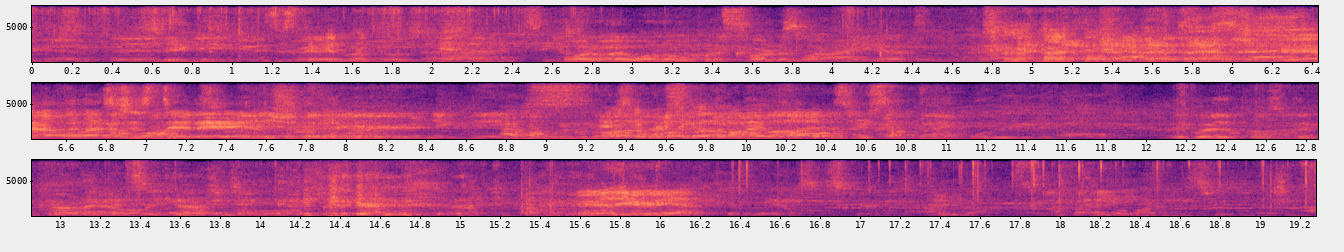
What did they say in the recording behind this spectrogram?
Is this the good one? Why do I want to open a card I'm not gonna get? Yeah, well, that's just it, eh? I hope we would make it like five balls or something. I'm not worried at all. Anybody that pulls a good card, I got a lot of cash in the wall. Here, here, yeah. Everybody else is scared. I'm not. I find it a lot easier than cheats. I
